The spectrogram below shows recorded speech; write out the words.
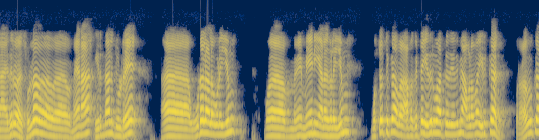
நான் எதிர சொல்ல வேணாம் இருந்தாலும் சொல்கிறேன் உடல் அளவுலையும் மேனி அளவுகளையும் மொத்தத்துக்கு அவள் அவகிட்ட எதிர்பார்த்தது எதுவுமே அவ்வளோவா இருக்காது. ஓரளவுக்கு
